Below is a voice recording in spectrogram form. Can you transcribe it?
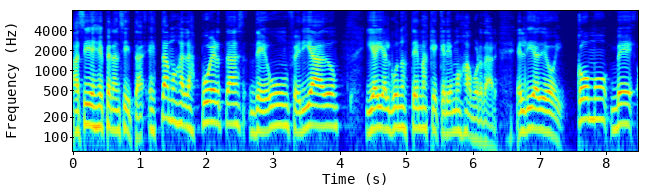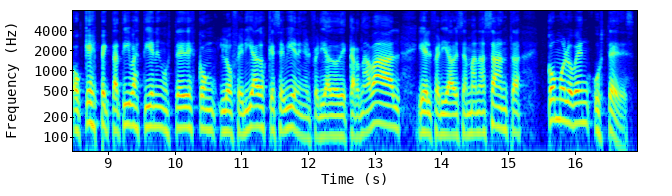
Así es, Esperancita. Estamos a las puertas de un feriado y hay algunos temas que queremos abordar. El día de hoy, ¿cómo ve o qué expectativas tienen ustedes con los feriados que se vienen? El feriado de Carnaval y el feriado de Semana Santa. ¿Cómo lo ven ustedes?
